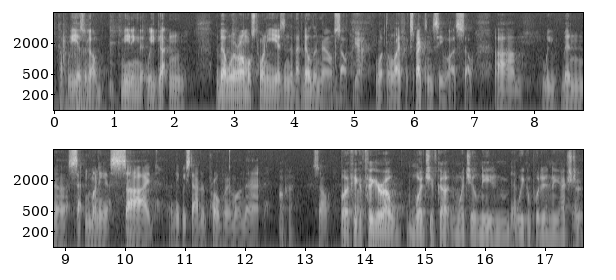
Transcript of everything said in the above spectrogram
a couple of years ago, meaning that we've gotten, the bill, we're almost 20 years into that building now, so. Yeah. What the life expectancy was, so. um, We've been uh, setting money aside. I think we started a program on that, Okay. So. Well, if you could figure out what you've got and what you'll need, and we can put in the extra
